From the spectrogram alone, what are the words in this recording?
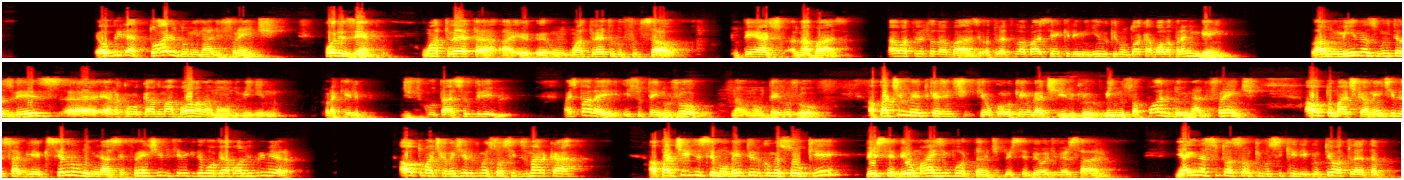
É obrigatório dominar de frente. Por exemplo, um atleta, um atleta do futsal, tu tem na base. Ah, o atleta da base. O atleta da base tem aquele menino que não toca a bola para ninguém. Lá no Minas, muitas vezes, é, era colocado uma bola na mão do menino, para que ele dificultasse o drible. Mas para aí, isso tem no jogo? Não, não tem no jogo. A partir do momento que, a gente, que eu coloquei um gatilho que o menino só pode dominar de frente, automaticamente ele sabia que se ele não dominasse frente, ele teria que devolver a bola de primeira automaticamente ele começou a se desmarcar. A partir desse momento, ele começou o quê? Percebeu o mais importante, percebeu o adversário. E aí, na situação que você queria que o teu atleta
